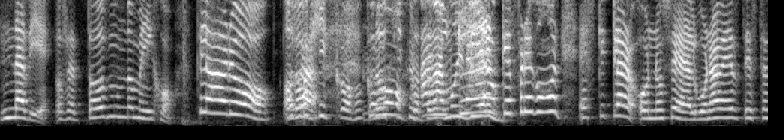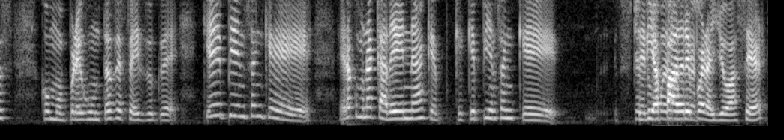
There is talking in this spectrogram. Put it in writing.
Nadie, o sea, todo el mundo me dijo, claro, o sea, Lógico, como, lógico, te "Ani, va muy claro, bien". qué fregón. Es que claro, o no sé, alguna vez de estas como preguntas de Facebook de ¿qué piensan que era como una cadena que que, qué piensan que sería padre hacer? para yo hacer?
